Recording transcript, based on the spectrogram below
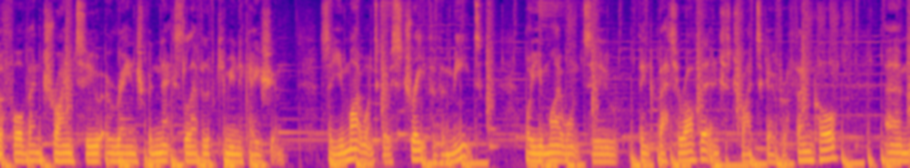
before then trying to arrange the next level of communication. So, you might want to go straight for the meet, or you might want to think better of it and just try to go for a phone call. Um,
